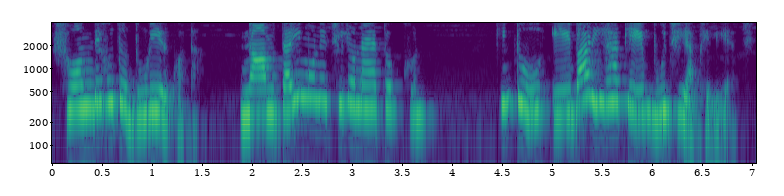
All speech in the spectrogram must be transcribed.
সন্দেহ তো দূরের কথা। নামটাই মনে ছিল না এতক্ষণ। কিন্তু এবার ইহাকে বুঝিয়া ফেলিয়াছে।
